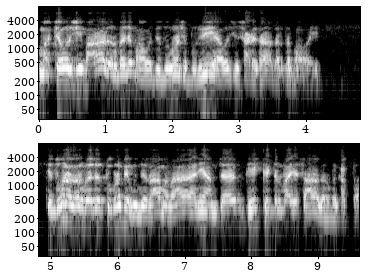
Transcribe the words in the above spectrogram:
मागच्या वर्षी बारा हजार रुपयाचा भाव होते. दोन वर्षापूर्वी या वर्षी साडेसहा हजारचा भाव आहे. ते दोन हजार रुपयाचा तुकडं फेकून देतात आम्हाला आणि आमच्या एक क्विंटल माझे सहा हजार रुपये कापतात.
